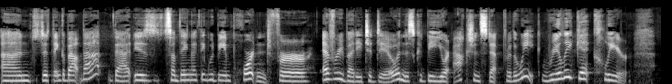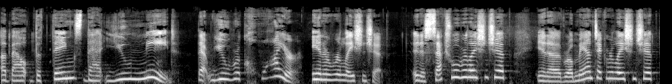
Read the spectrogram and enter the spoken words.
And to think about that, that is something I think would be important for everybody to do. And this could be your action step for the week. Really get clear about the things that you need, that you require in a relationship in a sexual relationship, in a romantic relationship.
